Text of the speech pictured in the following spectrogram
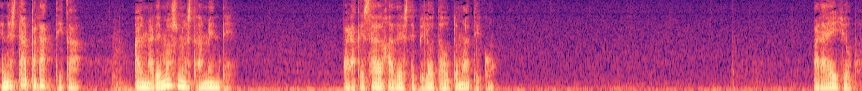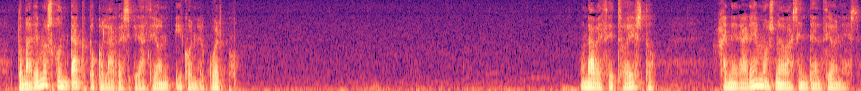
En esta práctica calmaremos nuestra mente para que salga de este piloto automático. Para ello, tomaremos contacto con la respiración y con el cuerpo. Una vez hecho esto, generaremos nuevas intenciones.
